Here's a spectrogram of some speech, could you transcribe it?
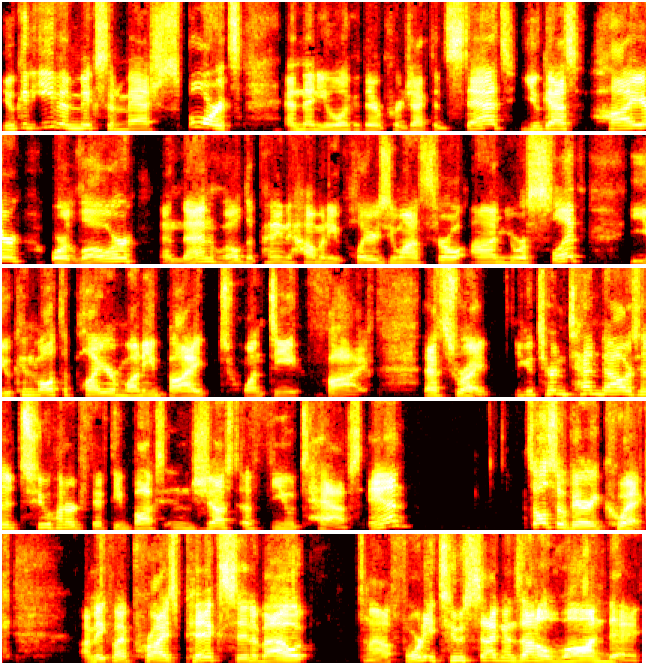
You can even mix and match sports, and then you look at their projected stats. You guess higher or lower, and then, well, depending on how many players you want to throw on your slip, you can multiply your money by 25. That's right. You can turn $10 into 250 bucks in just a few taps, and it's also very quick. I make my prize picks in about uh, 42 seconds on a lawn day.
